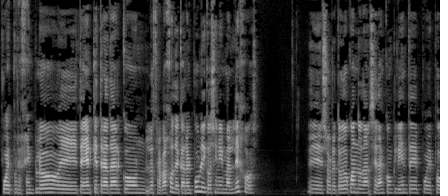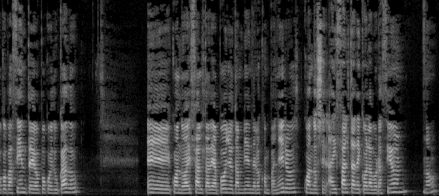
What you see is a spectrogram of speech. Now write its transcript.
pues por ejemplo, eh, tener que tratar con los trabajos de cara al público sin ir más lejos, eh, sobre todo cuando se dan con clientes pues poco pacientes o poco educados eh, cuando hay falta de apoyo también de los compañeros, cuando hay falta de colaboración, ¿no?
